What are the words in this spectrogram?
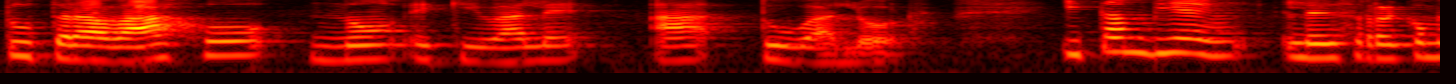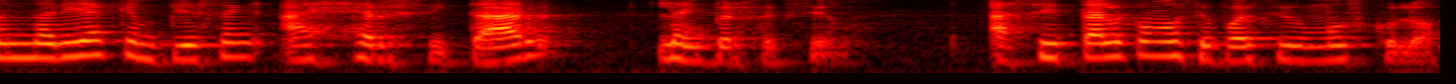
Tu trabajo no equivale a tu valor. Y también les recomendaría que empiecen a ejercitar la imperfección. así tal como si fuese un músculo.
